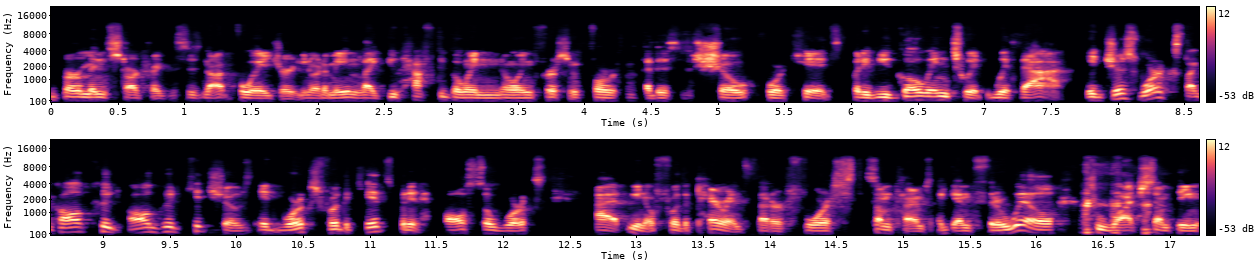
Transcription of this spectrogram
Berman Star Trek. This is not Voyager. You know what I mean? Like you have to go in knowing first and foremost that this is a show for kids. But if you go into it with that, it just works. Like all good all good kid shows, it works for the kids, but it also works at you know for the parents that are forced sometimes against their will to watch something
